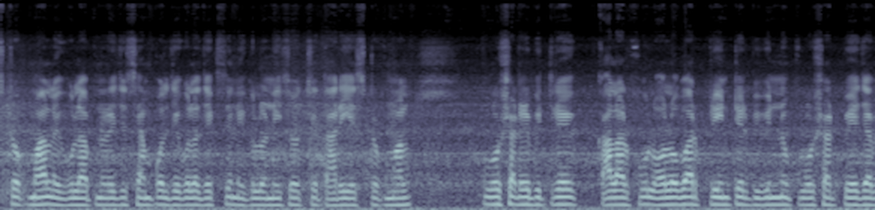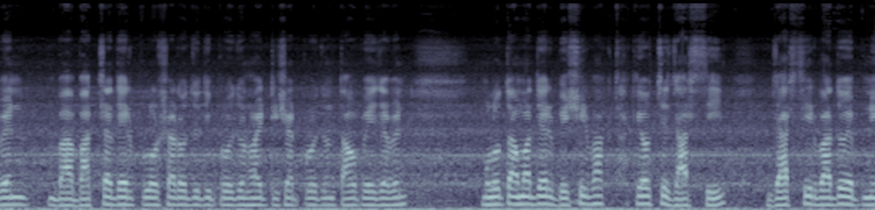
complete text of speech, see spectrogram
স্টক মাল, এগুলো আপনার এই যে স্যাম্পল যেগুলো দেখছেন, এগুলো নিচে হচ্ছে তারই স্টক মাল। শার্টের ভিতরে কালারফুল অল ওভার প্রিন্টের বিভিন্ন শার্ট পেয়ে যাবেন বা বাচ্চাদের শার্টও যদি প্রয়োজন হয় টি শার্ট প্রয়োজন, তাও পেয়ে যাবেন। মূলত আমাদের বেশিরভাগ থাকে হচ্ছে জার্সি। জার্সির বাদেও আপনি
